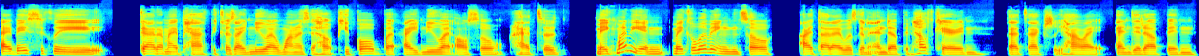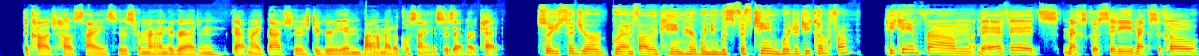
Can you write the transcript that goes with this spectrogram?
I basically got on my path because I knew I wanted to help people, but I knew I also had to make money and make a living. And so I thought I was going to end up in healthcare. And that's actually how I ended up in the College of Health Sciences for my undergrad and got my bachelor's degree in biomedical sciences at Marquette. So you said your grandfather came here when he was 15. Where did he come from? He came from the FA. It's Mexico City, Mexico.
